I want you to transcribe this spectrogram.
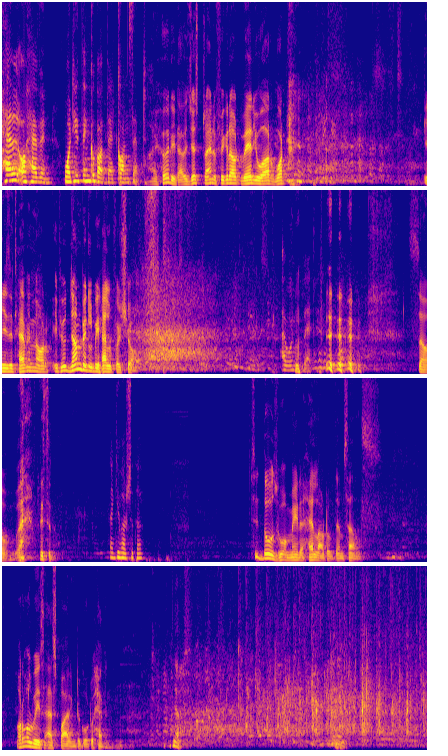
hell or heaven. What do you think about that concept? I heard it, I was just trying to figure out where you are, what Is it heaven or… if you jump, it'll be hell for sure. I won't do that. so, please sit down. Thank you, Harshita. See, those who have made a hell out of themselves are always aspiring to go to heaven. Yes.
